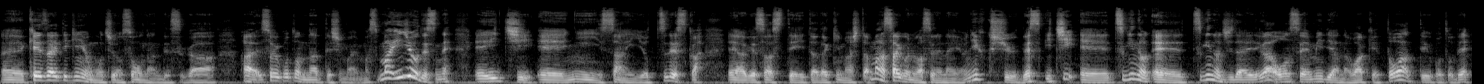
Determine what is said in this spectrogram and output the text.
えー、経済的にももちろんそうなんですが、はい、そういうことになってしまいます。まあ以上ですね、えー、1、えー、2、3、4つですか、えー、挙げさせていただきました。まあ最後に忘れないように復習です。1、えー、次の、えー、次の時代が音声メディアなわけとはっていうことで、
